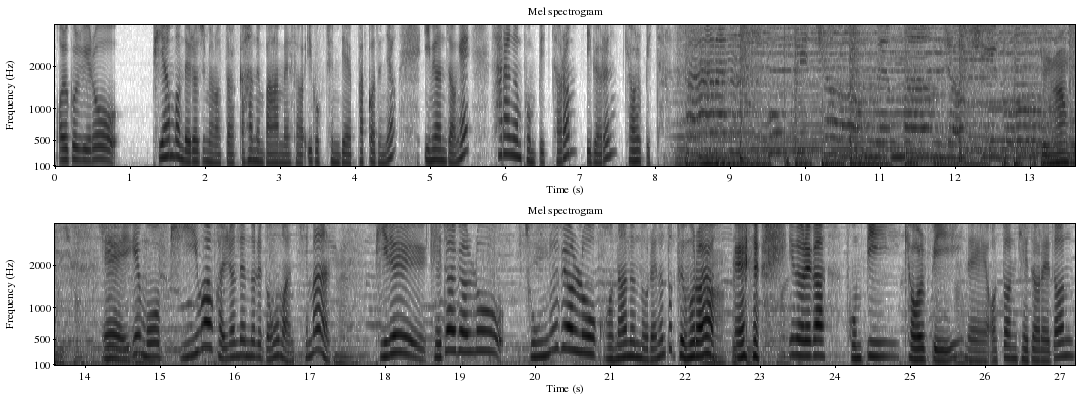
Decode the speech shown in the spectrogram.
얼굴 위로 비 한번 내려주면 어떨까 하는 마음에서 이 곡 준비해 봤거든요. 이면정의 사랑은 봄비처럼 이별은 겨울비처럼. 되게 유명한 곡이죠. 예, 이게 뭐 비와 관련된 노래 너무 많지만 네. 비를 계절별로 종류별로 권하는 노래는 또 드물어요. 아, 네. 이 노래가 봄비, 겨울비, 음. 네, 어떤 계절에던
